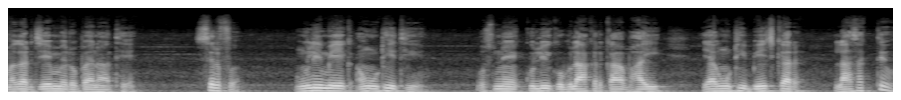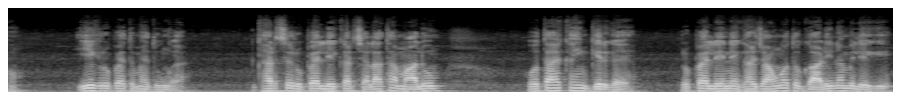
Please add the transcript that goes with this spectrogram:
मगर जेब में रुपए ना थे। सिर्फ़ उंगली में एक अंगूठी थी। उसने कुली को बुलाकर कहा, भाई, यह अंगूठी बेच कर ला सकते हो? एक रुपये तो मैं दूँगा। घर से रुपए लेकर चला था, मालूम होता है कहीं गिर गए। रुपए लेने घर जाऊँगा तो गाड़ी ना मिलेगी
